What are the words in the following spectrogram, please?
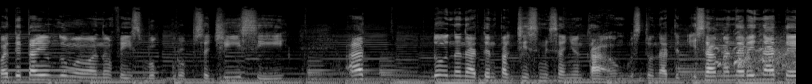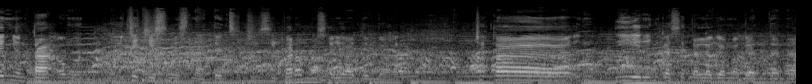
Pwede tayong gumawa ng Facebook group sa GC at doon na natin pagchismisan yung taong gusto natin. Isama na rin natin yung taong i-chismis natin sa GC para masaya, di ba? Tsaka hindi rin kasi talaga maganda na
